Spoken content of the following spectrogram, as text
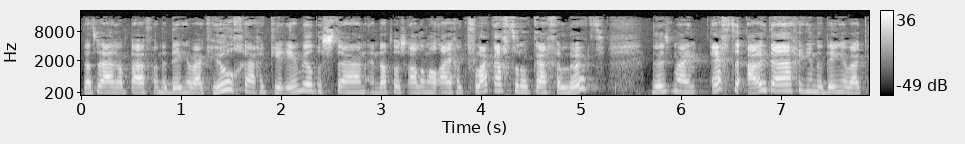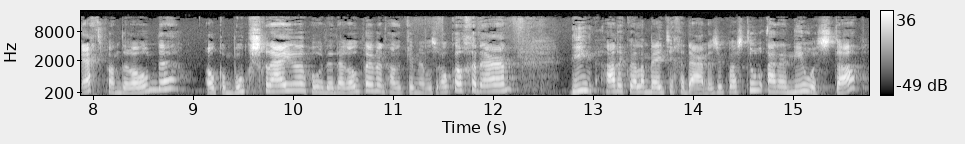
Dat waren een paar van de dingen waar ik heel graag een keer in wilde staan. En dat was allemaal eigenlijk vlak achter elkaar gelukt. Dus mijn echte uitdagingen, de dingen waar ik echt van droomde ook een boek schrijven, hoorde daar ook bij, dat had ik inmiddels ook al gedaan. Die had ik wel een beetje gedaan. Dus ik was toe aan een nieuwe stap.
